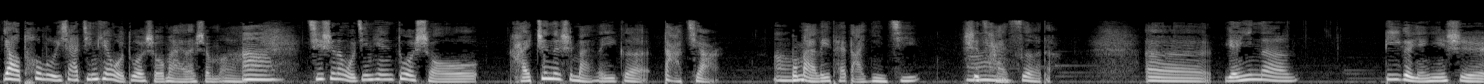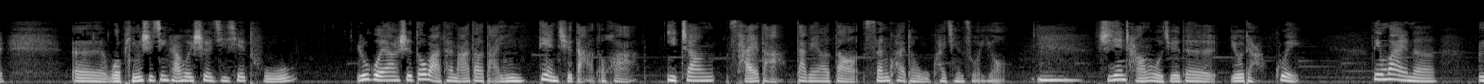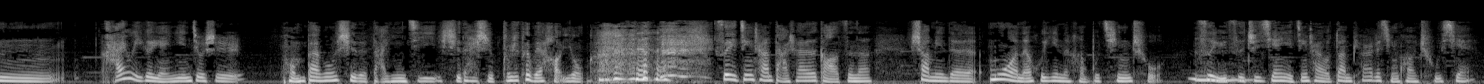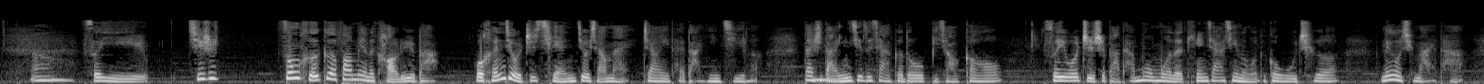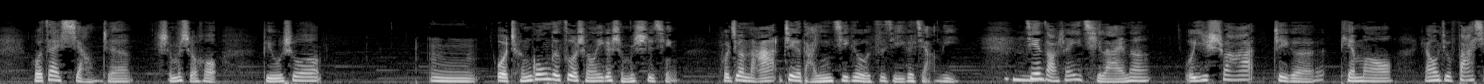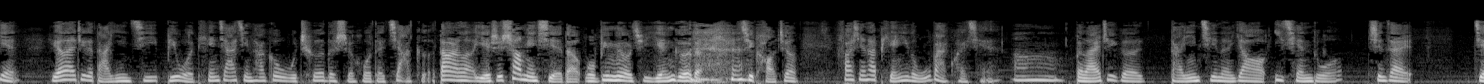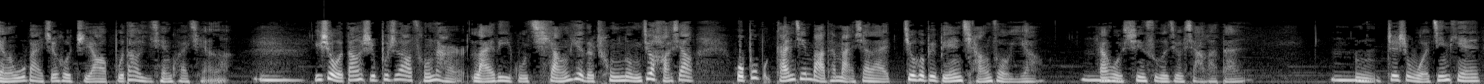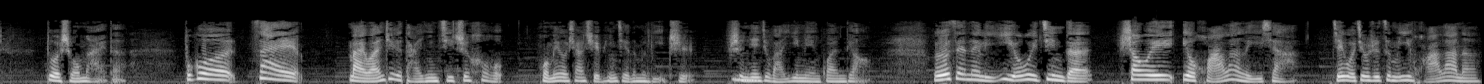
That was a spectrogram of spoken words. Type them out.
要透露一下，今天我剁手买了什么啊？啊，其实呢，我今天剁手还真的是买了一个大件儿，嗯我买了一台打印机，是彩色的。呃，原因呢，第一个原因是，呃，我平时经常会设计一些图，如果要是都把它拿到打印店去打的话，一张彩打大概要到三块到五块钱左右。嗯时间长了，我觉得有点贵。另外呢，嗯，还有一个原因就是我们办公室的打印机实在是不是特别好用，所以经常打出来的稿子呢，上面的墨呢会印得很不清楚，字与字之间也经常有断片儿的情况出现。啊所以其实综合各方面的考虑吧，我很久之前就想买这样一台打印机了，但是打印机的价格都比较高，所以我只是把它默默的添加进了我的购物车，没有去买它。我在想着什么时候，比如说，嗯，我成功的做成了一个什么事情，我就拿这个打印机给我自己一个奖励。嗯今天早上一起来呢，我一刷这个天猫，然后就发现原来这个打印机比我添加进它购物车的时候的价格，当然了，也是上面写的，我并没有去严格的 去考证，发现它便宜了五百块钱。啊本来这个打印机呢要一千多，现在减了五百之后，只要不到一千块钱了。嗯于是我当时不知道从哪儿来的一股强烈的冲动，就好像我不赶紧把它买下来，就会被别人抢走一样。嗯，然后我迅速的就下了单。嗯嗯，这是我今天剁手买的。不过在买完这个打印机之后，我没有像雪萍姐那么理智，瞬间就把页面关掉。我又在那里意犹未尽的稍微又划拉了一下，结果就是这么一划拉呢，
